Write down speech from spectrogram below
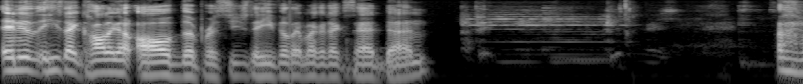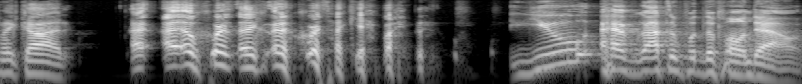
And he's- he's like calling out all the procedures that he feels like Michael Jackson had done. Oh my god! I, I of course, I, of course, I can't find it. You have got to put the phone down.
